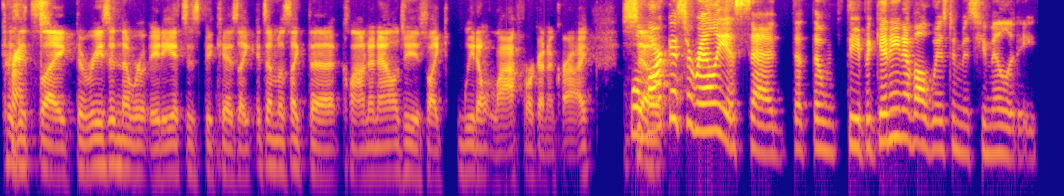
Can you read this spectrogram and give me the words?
Because it's like the reason that we're idiots is because like it's almost like the clown analogy is like we don't laugh, we're gonna cry. Well, so, Marcus Aurelius said that the the beginning of all wisdom is humility.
